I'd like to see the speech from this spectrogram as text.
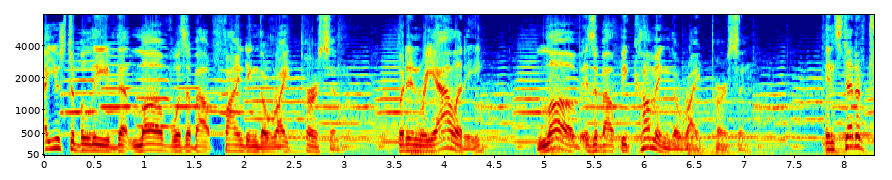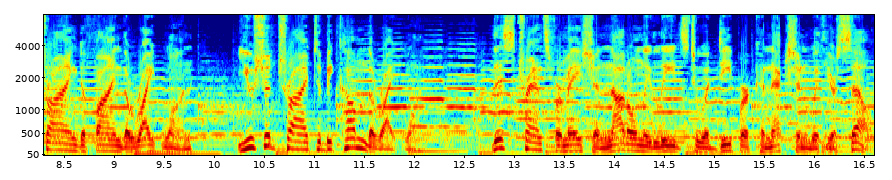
I used to believe that love was about finding the right person. But in reality, love is about becoming the right person. Instead of trying to find the right one, you should try to become the right one. This transformation not only leads to a deeper connection with yourself,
